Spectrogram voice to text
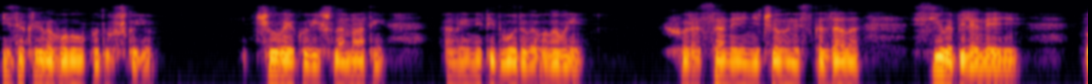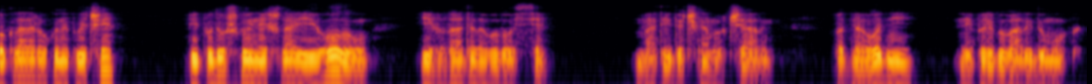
і закрила голову подушкою. Чула, як увійшла мати, але не підводила голови. Хорасана їй нічого не сказала, сіла біля неї, поклала руку на плече, під подушкою знайшла її голову і гладила волосся. Мати й дочка мовчали, одна одній не перебували думок.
